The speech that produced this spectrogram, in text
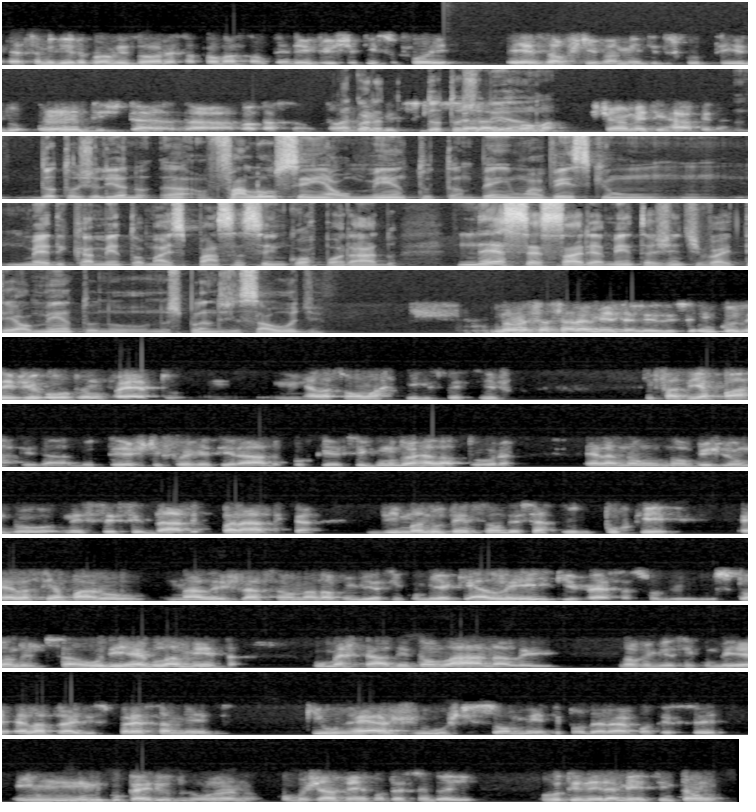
essa medida provisória, essa aprovação, tendo em vista que isso foi exaustivamente discutido antes da, da votação. Então, Agora, doutor Juliano, extremamente rápida. Doutor Juliano, uh, falou-se em aumento também, uma vez que um, um, medicamento a mais passa a ser incorporado, necessariamente a gente vai ter aumento no, nos planos de saúde? Não necessariamente, Elise. Inclusive, houve um veto em relação a um artigo específico que fazia parte da, do texto e foi retirado, porque, segundo a relatora, ela não, não vislumbrou necessidade prática de manutenção desse artigo. Por quê? ela se amparou na legislação, na 9656, que é a lei que versa sobre os planos de saúde e regulamenta o mercado. Então, lá na lei 9656, ela traz expressamente que o reajuste somente poderá acontecer em um único período do ano, como já vem acontecendo aí rotineiramente. Então,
